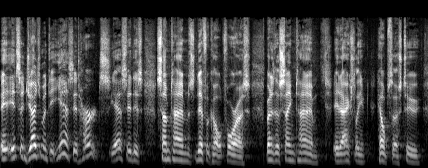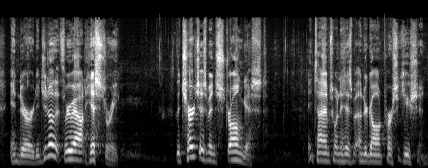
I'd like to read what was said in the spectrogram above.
It's a judgment that, yes, it hurts. Yes, it is sometimes difficult for us, but at the same time, it actually helps us to endure. Did you know that throughout history, the church has been strongest in times when it has undergone persecution.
